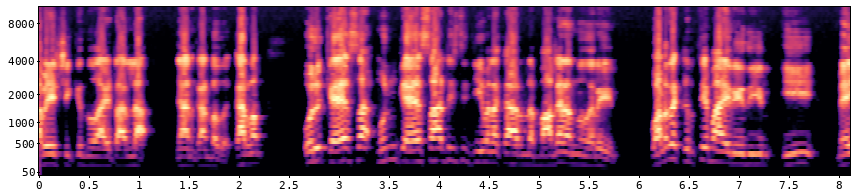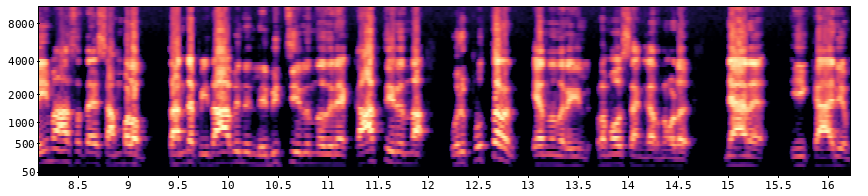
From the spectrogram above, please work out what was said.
അപേക്ഷിക്കുന്നതായിട്ടല്ല ഞാൻ കണ്ടത്. കാരണം ഒരു കെ എസ് മുൻ K S R T C ജീവനക്കാരന്റെ മകൻ എന്ന നിലയിൽ വളരെ കൃത്യമായ രീതിയിൽ ഈ മെയ് മാസത്തെ ശമ്പളം തന്റെ പിതാവിന് ലഭിച്ചിരുന്നതിനെ കാത്തിരുന്ന ഒരു പുത്രൻ എന്ന നിലയിൽ പ്രമോദ് ശങ്കറിനോട് ഞാൻ ഈ കാര്യം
